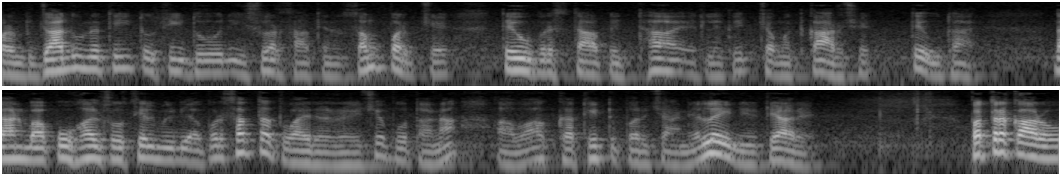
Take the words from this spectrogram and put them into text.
પરંતુ જાદુ નથી, તો સીધો ઈશ્વર સાથેનો સંપર્ક છે. તેવું પ્રસ્થાપિત થાય એટલે કે ચમત્કાર છે, તેવું થાય. દાનબાપુ હાલ સોશિયલ મીડિયા પર સતત વાયરલ રહે છે પોતાના આવા કથિત પરચાને લઈને. ત્યારે પત્રકારો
